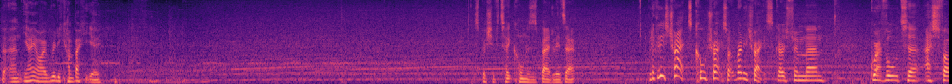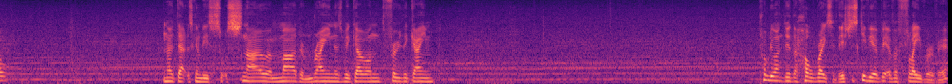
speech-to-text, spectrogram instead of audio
But um, the AI really come back at you. Especially if you take corners as badly as that. But look at these tracks, cool tracks like rally tracks. Goes from um, gravel to asphalt. No doubt there's going to be sort of snow and mud and rain as we go on through the game. probably won't do the whole race of this, just give you a bit of a flavour of it.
